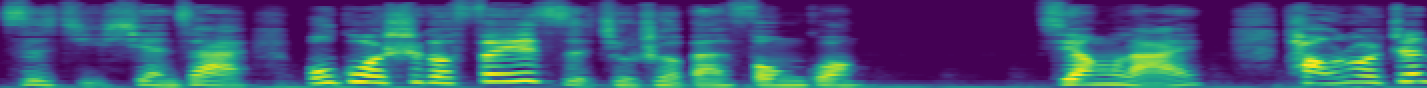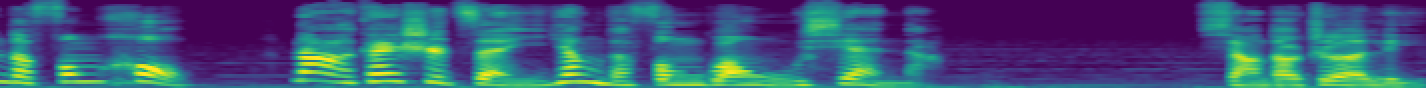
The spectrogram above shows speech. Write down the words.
自己现在不过是个妃子，就这般风光，将来倘若真的封后，那该是怎样的风光无限呐！”想到这里，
